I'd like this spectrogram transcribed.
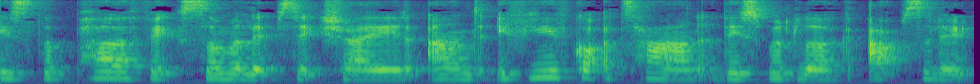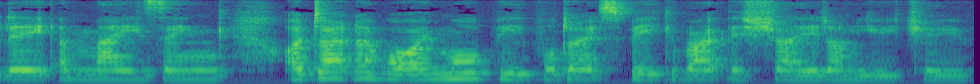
is the perfect summer lipstick shade and if you've got a tan, this would look absolutely amazing. I don't know why more people don't speak about this shade on YouTube.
